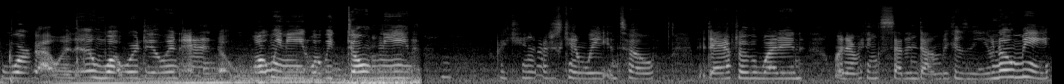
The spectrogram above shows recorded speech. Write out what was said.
we're going and what we're doing and what we need, what we don't need. I can't, I just can't wait until the day after the wedding when everything's said and done because you know me,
